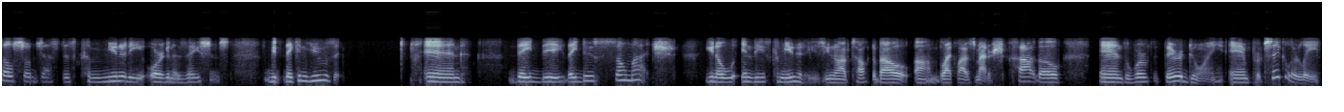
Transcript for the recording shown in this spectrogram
social justice community organizations. They can use it. And they do they do so much you know in these communities you know i've talked about um, black lives matter chicago and the work that they're doing and particularly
